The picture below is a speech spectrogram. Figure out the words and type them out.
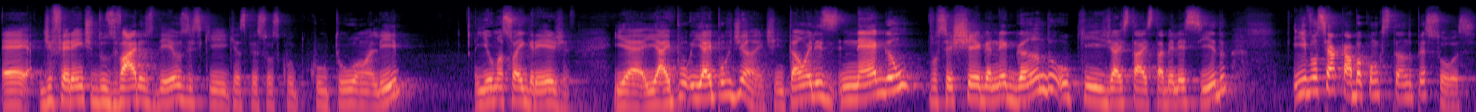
é, diferente dos vários deuses que, que as pessoas cultuam ali, e uma só igreja. E, é, e, aí, e aí por diante. Então eles negam, você chega negando o que já está estabelecido e você acaba conquistando pessoas.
